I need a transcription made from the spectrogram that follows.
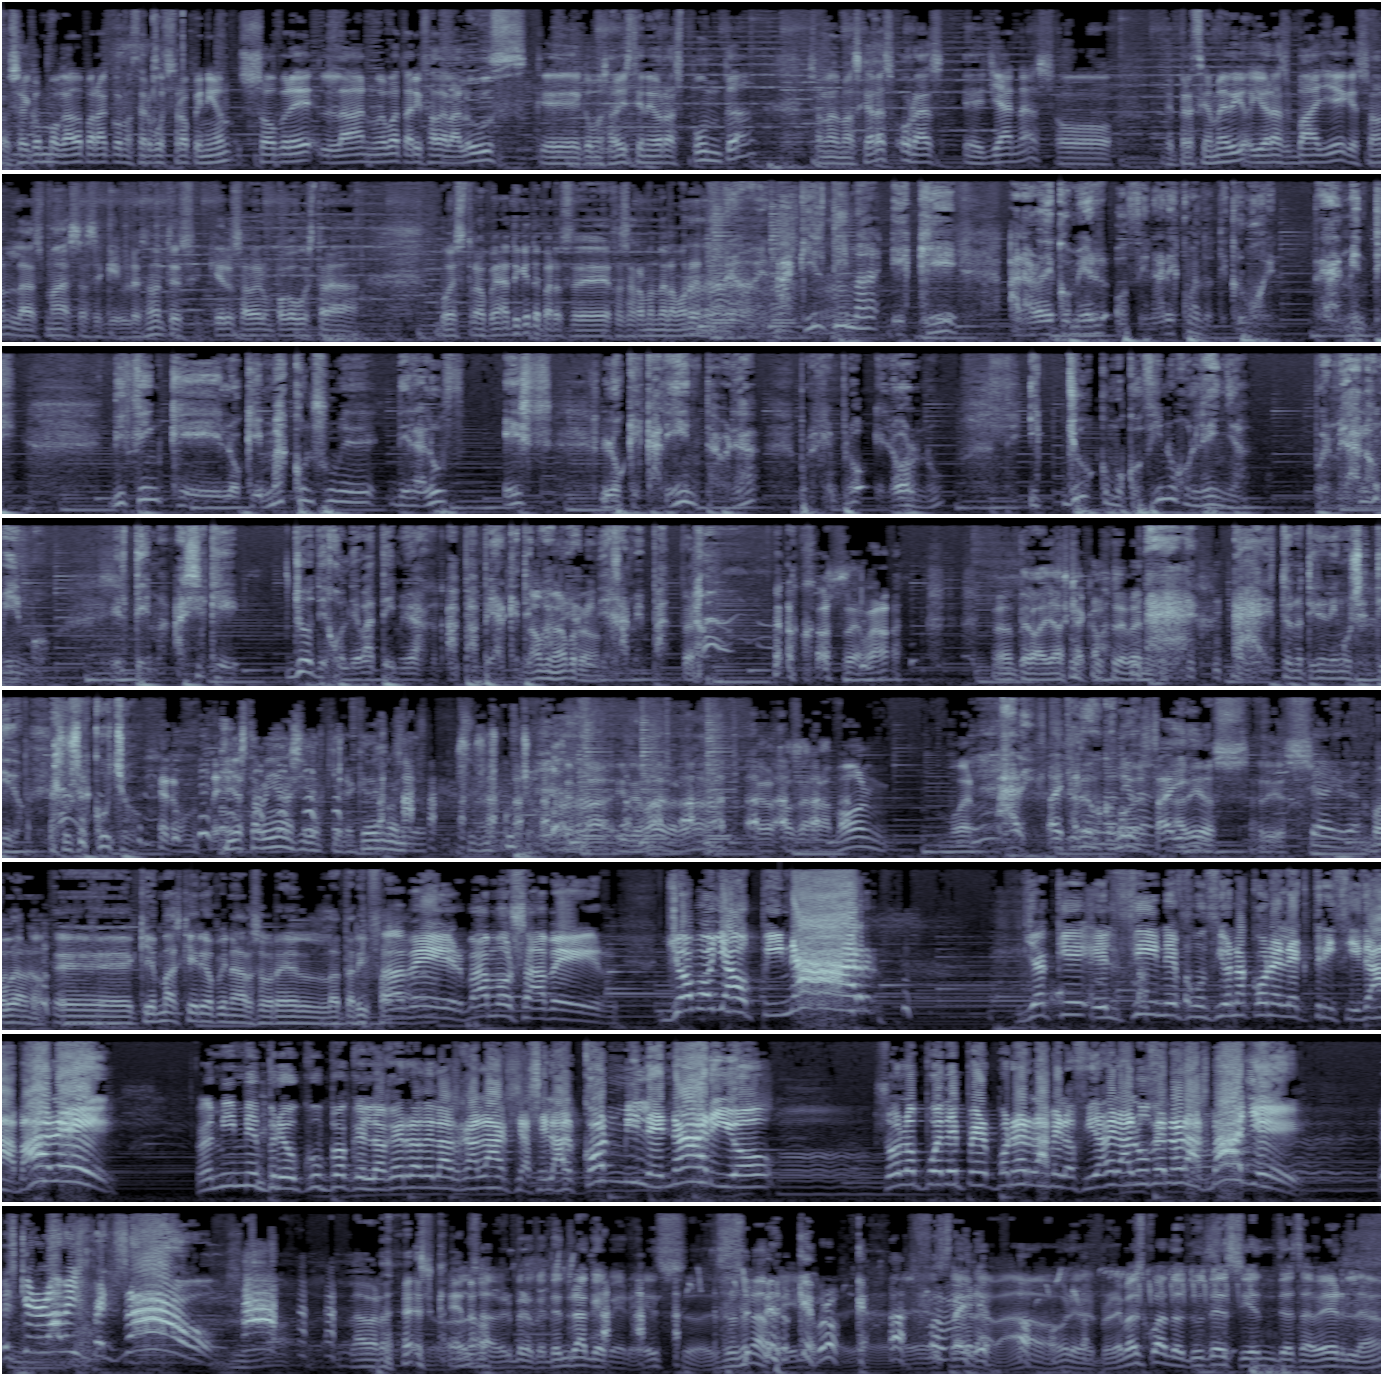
Os he convocado para conocer vuestra opinión sobre la nueva tarifa de la luz, que como sabéis tiene horas punta, son las más caras, horas eh, llanas o de precio medio y horas valle, que son las más asequibles. ¿no? Entonces quiero saber un poco vuestra vuestra opinión. ¿A ti qué te parece, José Ramón de la Morena? Aquí el tema es que a la hora de comer o cenar es cuando te crujen, realmente. Dicen que lo que más consume de la luz es lo que calienta, ¿verdad? Por ejemplo, el horno. Y yo como cocino con leña, pues me da lo mismo el tema. Así que yo dejo el debate y me voy a, a papear que tengo No, no, pero- dejarme en paz. Pero, pero, José Ramón, No te vayas, que acabas de venir. Ah, esto no tiene ningún sentido. Sus escucho. Y hasta mañana, si Dios quiere. Queden con Dios. Sus escucho. Y se va, y se va, de verdad. Pero José Ramón. Bueno, Vale, hasta luego con Dios. adiós, adiós. Bueno, eh, ¿quién más quiere opinar sobre el- la tarifa? A ver, vamos a ver. Yo voy a opinar. Ya que el cine funciona con electricidad, ¿vale? A mí me preocupa que en la guerra de las galaxias el halcón milenario solo puede per- poner la velocidad de la luz en horas valle. ¡Es que no lo habéis pensado! La verdad es que Vamos no. a ver, pero ¿qué tendrá que ver eso? Eso es una Pero peli. qué broncazo, Eh, Está grabado, hombre. El problema es cuando tú te sientes a verla.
